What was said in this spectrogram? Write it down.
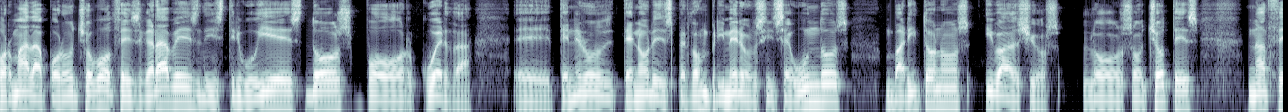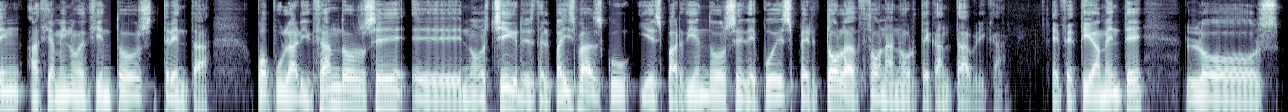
formada por ocho voces graves distribuidas dos por cuerda, eh, tenores perdón, primeros y segundos, barítonos y bajos. Los ochotes nacen hacia 1930 popularizándose eh, en los chigres del País Vasco y esparciéndose después por toda la zona norte cantábrica. Efectivamente, los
